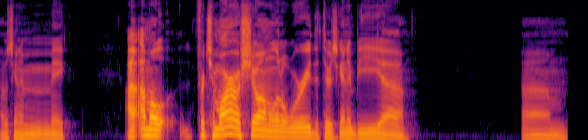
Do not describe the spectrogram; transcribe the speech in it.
I was gonna make. I, am a for tomorrow's show. I'm a little worried that there's gonna be. Uh, um,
